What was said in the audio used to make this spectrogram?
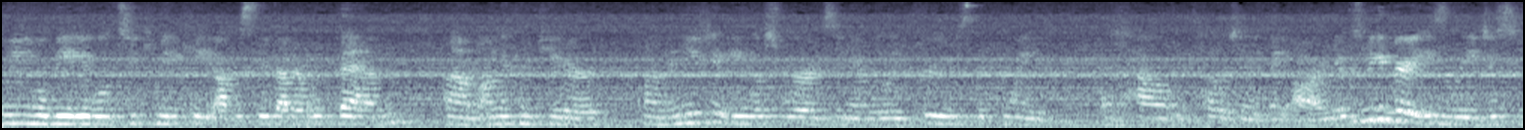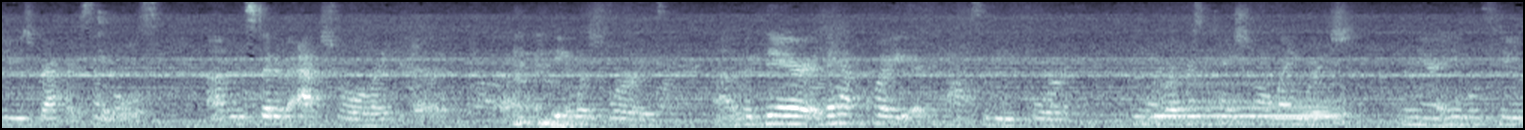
we will be able to communicate obviously better with them um, on the computer. Um, and using English words, you know, really proves the point of how intelligent they are. Because we could very easily just use graphic symbols um, instead of actual like uh, English words. Uh, but they're they have quite a capacity for you know, representational language, and they're able to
